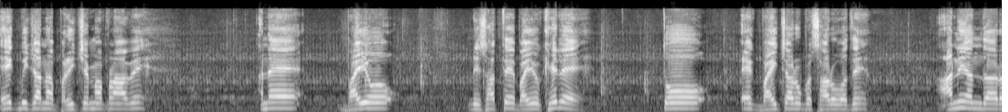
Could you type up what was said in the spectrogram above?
એકબીજાના પરિચયમાં પણ આવે અને ભાઈઓની સાથે ભાઈઓ ખેલે તો એક ભાઈચારો પણ સારો વધે. આની અંદર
